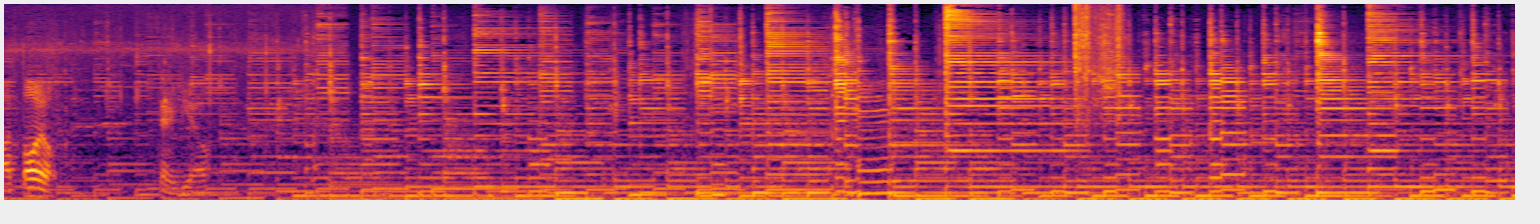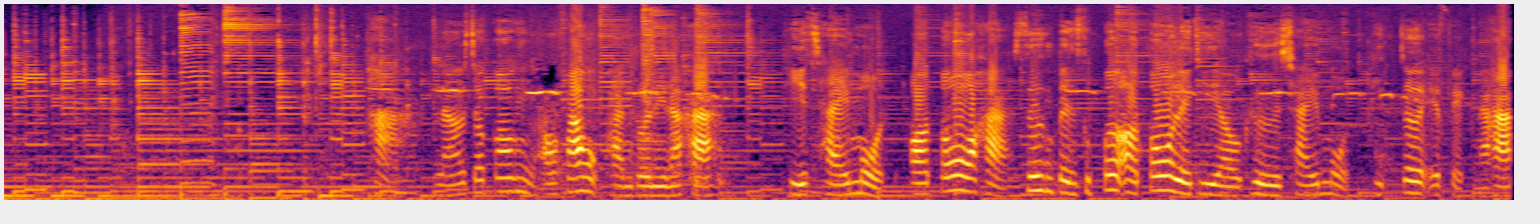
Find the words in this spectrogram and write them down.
ออโต้อย่างเดียว แล้วเจ้ากล้อง Alpha 6000 ตัวนี้นะคะ พีชใช้โหมดออโต้ค่ะ ซึ่งเป็นซูเปอร์ออโต้เลยทีเดียว คือใช้โหมด Picture Effect นะคะ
